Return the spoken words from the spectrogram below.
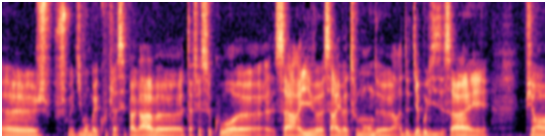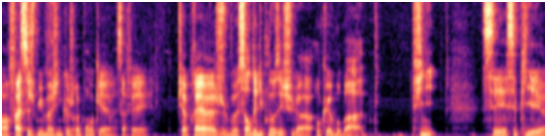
Euh, je, je me dis, bon bah écoute, là c'est pas grave. euh, T'as fait ce cours, euh, ça arrive, ça arrive à tout le monde. arrête de diaboliser ça. Et puis en face, je m'imagine que je réponds, ok, ça fait. Puis après, je me sors de l'hypnose et je suis là, ok, bon bah fini. C'est plié.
